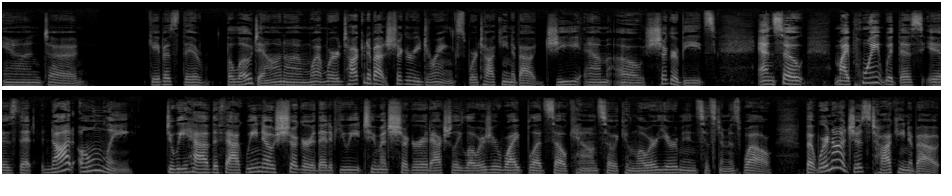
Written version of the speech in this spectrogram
and uh, gave us the the lowdown on when we're talking about sugary drinks. We're talking about GMO sugar beets, and so my point with this is that not only do we have the fact we know sugar that if you eat too much sugar it actually lowers your white blood cell count so it can lower your immune system as well but we're not just talking about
